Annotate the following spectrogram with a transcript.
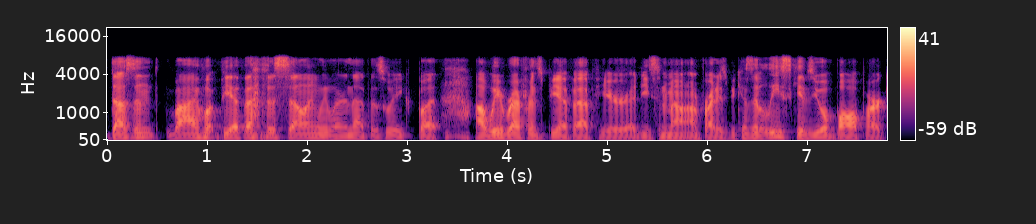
doesn't buy what PFF is selling. We learned that this week, but uh, we reference PFF here a decent amount on Fridays because it at least gives you a ballpark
